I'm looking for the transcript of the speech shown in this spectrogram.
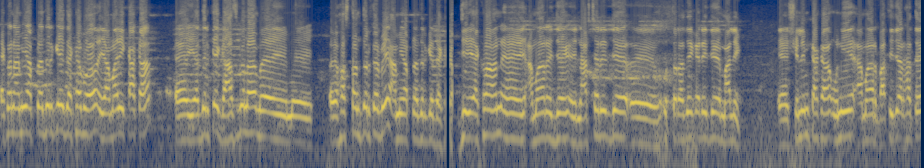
এখন আমি আপনাদেরকে দেখাবো এই আমারই কাকা এদেরকে গাছগুলা হস্তান্তর করবে আমি আপনাদেরকে দেখাবো যে এখন আমার যে নার্সারির যে উত্তরাধিকারী যে মালিক সেলিম কাকা উনি আমার বাতিজার হাতে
